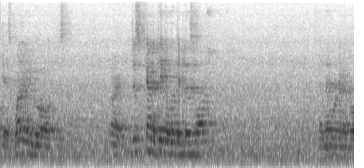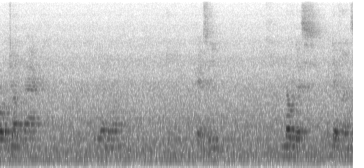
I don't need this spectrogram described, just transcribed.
Okay, so why don't you go, just, all right, just kind of take a look at this one. And then we're gonna go jump back to the other one. Okay, so you notice the difference.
